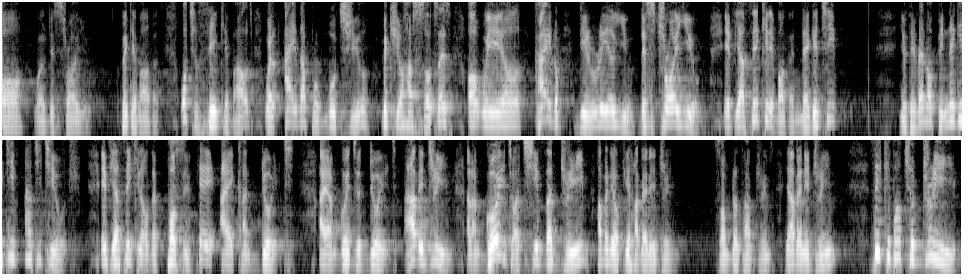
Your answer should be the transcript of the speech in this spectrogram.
or will destroy you. Think about that. What you think about will either promote you, make you have success, or will kind of derail you, destroy you. If you are thinking about the negative, you develop a negative attitude. If you're thinking of the positive, hey, I can do it. I am going to do it. I have a dream, and I'm going to achieve that dream. How many of you have any dream? Some don't have dreams. You have any dream? Think about your dream.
